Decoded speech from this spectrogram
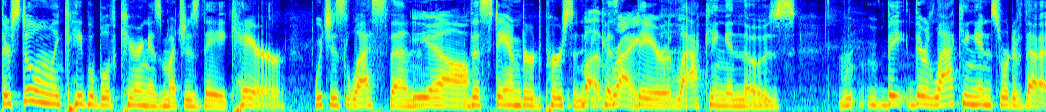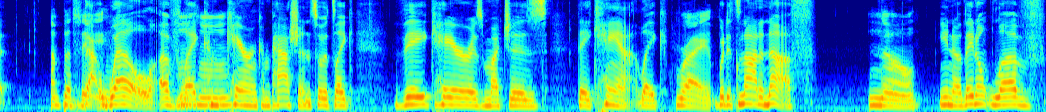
they're still only capable of caring as much as they care, which is less than Yeah. the standard person But- because right. they're lacking in those they they're lacking in sort of that Empathy. that well of like com- mm-hmm. care and compassion. So it's like they care as much as they can't, like Right. but it's not enough. No. You know, they don't love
